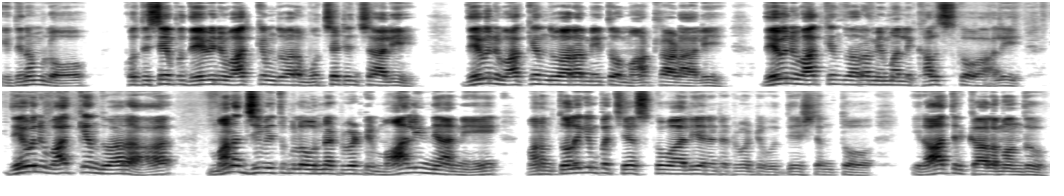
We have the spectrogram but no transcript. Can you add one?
ఈ దినంలో కొద్దిసేపు దేవుని వాక్యం ద్వారా ముచ్చటించాలి. దేవుని వాక్యం ద్వారా మీతో మాట్లాడాలి. దేవుని వాక్యం ద్వారా మిమ్మల్ని కలుసుకోవాలి. దేవుని వాక్యం ద్వారా మన జీవితంలో ఉన్నటువంటి మాలిన్యాన్ని మనం తొలగింప చేసుకోవాలి అనేటటువంటి ఉద్దేశంతో ఈ రాత్రి కాలమందు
